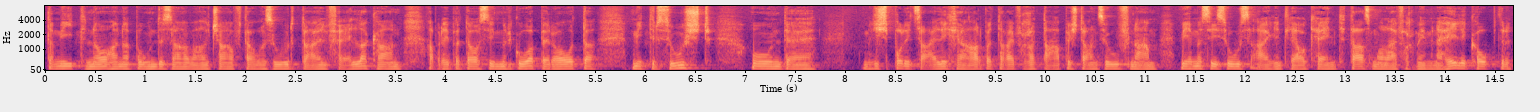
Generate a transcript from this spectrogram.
damit nachher eine Bundesanwaltschaft auch ein Urteil fällen kann. Aber eben da sind wir gut beraten mit der SUST und äh, ist polizeiliche Arbeit einfach eine Tatbestandsaufnahme, wie man sie sonst eigentlich auch kennt. Das mal einfach mit einem Helikopter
